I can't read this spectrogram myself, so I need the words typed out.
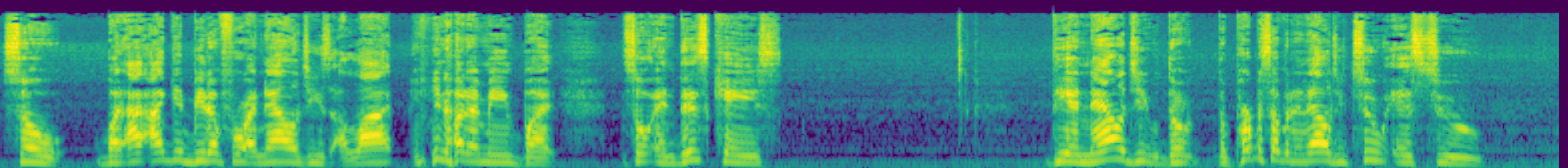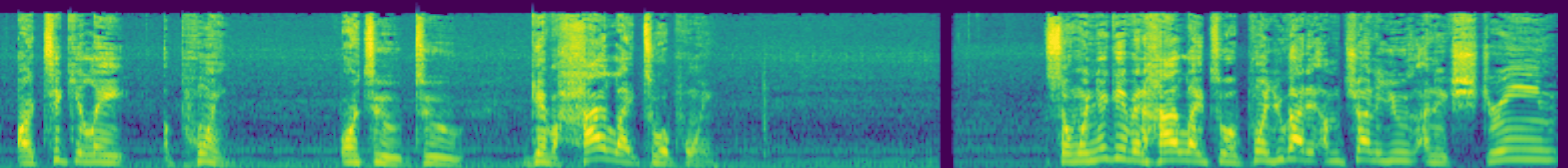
So, but I, I get beat up for analogies a lot. You know what I mean? But so in this case, the analogy, the, the purpose of an analogy too is to articulate a point or to to give a highlight to a point. So when you're giving highlight to a point, you got to I'm trying to use an extreme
